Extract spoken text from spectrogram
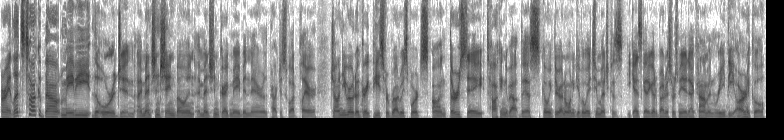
all right, let's talk about maybe the origin. I mentioned Shane Bowen. I mentioned Greg Mabin there, the practice squad player. John, you wrote a great piece for Broadway Sports on Thursday talking about this, going through. I don't want to give away too much because you guys got to go to BroadwaySportsMedia.com and read the article.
